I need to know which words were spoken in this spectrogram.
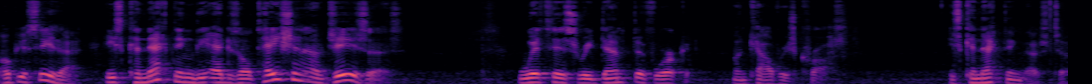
hope you see that. He's connecting the exaltation of Jesus with his redemptive work on Calvary's cross. He's connecting those two.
